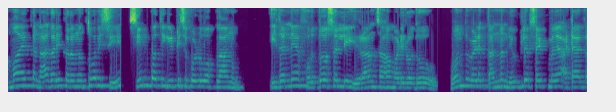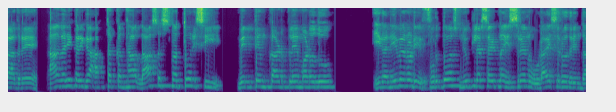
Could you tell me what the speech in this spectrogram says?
ಅಮಾಯಕ ನಾಗರಿಕರನ್ನು ತೋರಿಸಿ ಸಿಂಪತಿಗಿಟ್ಟಿಸಿಕೊಳ್ಳುವ ಪ್ಲಾನು ಇದನ್ನೇ ಫುರ್ದೋಸ್ ಅಲ್ಲಿ ಇರಾನ್ ಸಹ ಮಾಡಿರೋದು. ಒಂದು ವೇಳೆ ತನ್ನ ನ್ಯೂಕ್ಲಿಯರ್ ಸೈಟ್ ಮೇಲೆ ಅಟ್ಯಾಕ್ ಆದ್ರೆ ನಾಗರಿಕರಿಗೆ ಆಗ್ತಕ್ಕಂತಹ ಲಾಸಸ್ನ ತೋರಿಸಿ ವಿಕ್ಟಿಮ್ ಕಾರ್ಡ್ ಪ್ಲೇ ಮಾಡೋದು. ಈಗ ನೀವೇ ನೋಡಿ, ಫುರ್ದೋಸ್ ನ್ಯೂಕ್ಲಿಯರ್ ಸೈಟ್ನ ಇಸ್ರೇಲ್ ಉಡಾಯಿಸಿರೋದ್ರಿಂದ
